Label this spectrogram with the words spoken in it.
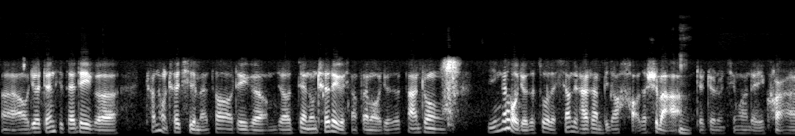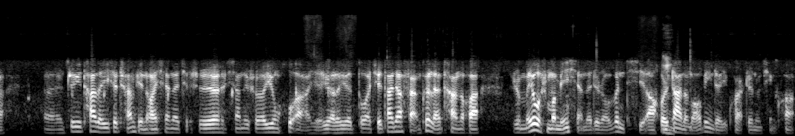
啊，我觉得整体在这个传统车企里面造这个我们叫电动车这个想法嘛，我觉得大众。应该我觉得做的相对还算比较好的是吧？啊，这这种情况这一块啊，呃，至于它的一些产品的话，现在其实相对说用户啊也越来越多。其实大家反馈来看的话，就是没有什么明显的这种问题啊，或者大的毛病这一块儿这种情况。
